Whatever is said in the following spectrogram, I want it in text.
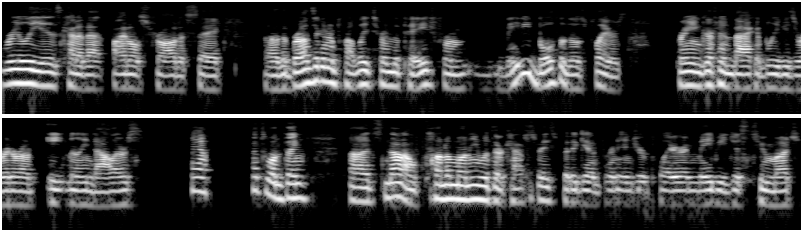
really is kind of that final straw to say uh, the Browns are going to probably turn the page from maybe both of those players. Bringing Griffin back, I believe he's right around $8 million. Yeah, that's one thing. Uh, it's not a ton of money with their cap space, but again, for an injured player, it may be just too much.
